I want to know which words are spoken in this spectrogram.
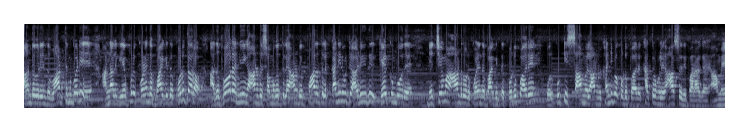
ஆண்டவர் இந்த வார்த்தையின்படி அன்னாளுக்கு எப்படி குழந்தை பாக்கியத்தை கொடுத்தாரோ அது போல் நீங்கள் ஆண்டுடைய சமூகத்தில் ஆண்டுடைய பாதத்தில் கண்ணீர் விட்டு அழுது கேட்கும்போது நிச்சயமாக ஆண்டு ஒரு குழந்தை பாக்கியத்தை கொடுப்பாரு. ஒரு குட்டி சாமியில் ஆண்டு கண்டிப்பாக கொடுப்பாரு. கத்துறவங்களை ஆஸ்வதிப்பாராக ஆமே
